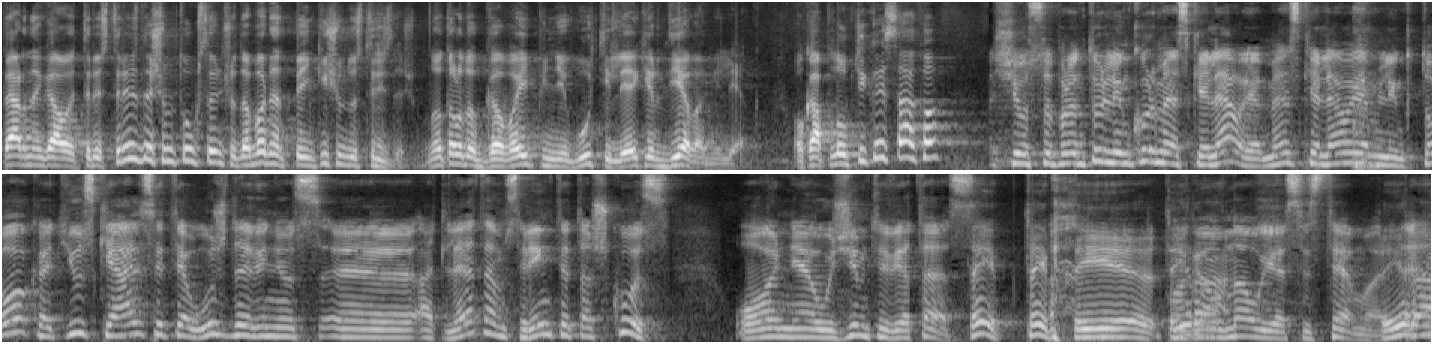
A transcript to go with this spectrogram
pernai gavo 330 tūkstančių, dabar net 530. Nu, atrodo, gavai pinigų, tylėk ir dievą mylėk. O ką plaukikai sako? Aš jau suprantu, link kur mes keliaujam. Mes keliaujam link to, kad jūs kelsite uždavinius e, atletams rinkti taškus, o ne užimti vietas. Taip, taip, tai, tai yra, Pagal naują sistemą. tai ar ne? yra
